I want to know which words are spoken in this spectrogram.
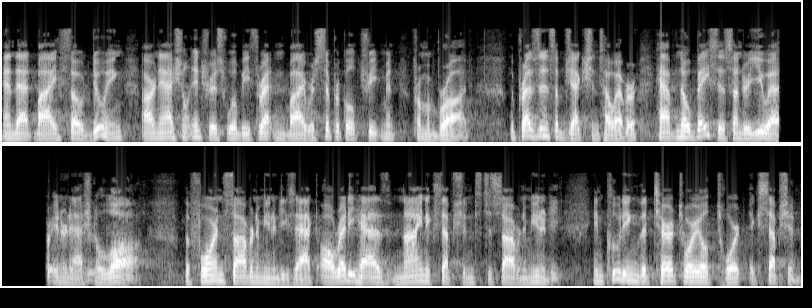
and that by so doing, our national interests will be threatened by reciprocal treatment from abroad. The President's objections, however, have no basis under U.S. or international law. The Foreign Sovereign Immunities Act already has nine exceptions to sovereign immunity, including the territorial tort exception.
